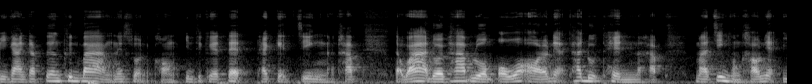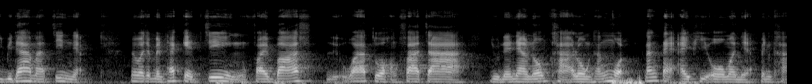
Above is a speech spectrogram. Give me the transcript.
มีการกระเตื้องขึ้นบ้างในส่วนของ integrated packaging นะครับแต่ว่าโดยภาพรวม overall แล้วเนี่ยถ้าดูเทนนะครับมาจิ้นของเขาเนี่ย EBITDA margin เนี่ย ไม่ว่าจะเป็นแพคเกจจิ้งไฟบัสหรือว่าตัวของฟาจา อยู่ในแนวโน้มขาลงทั้งหมด ตั้งแต่ IPO มาเนี่ย เป็นขา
